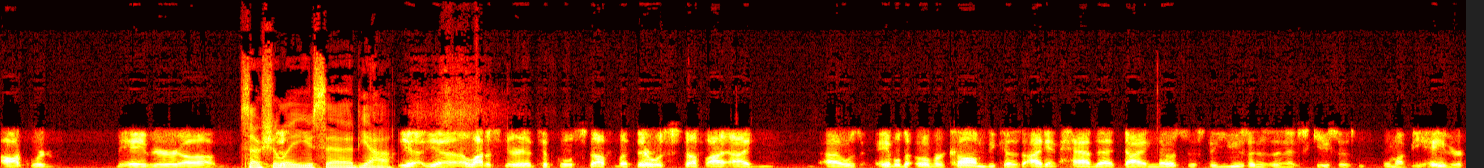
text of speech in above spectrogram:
awkward behavior. Uh, Socially, just, you said, yeah, yeah, yeah, a lot of stereotypical stuff. But there was stuff I, I I was able to overcome because I didn't have that diagnosis to use it as an excuse for my behavior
